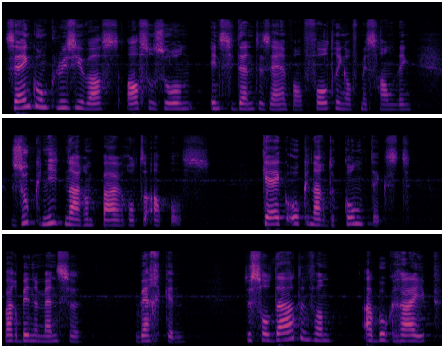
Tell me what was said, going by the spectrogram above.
Zijn conclusie was, als er zo'n incidenten zijn van foltering of mishandeling, zoek niet naar een paar rotte appels. Kijk ook naar de context waarbinnen mensen werken. De soldaten van Abu Ghraib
